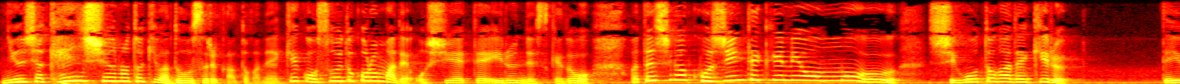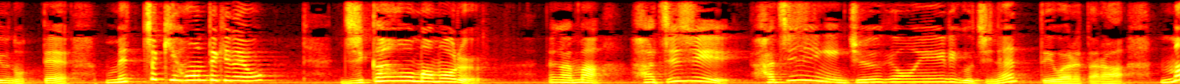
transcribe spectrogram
入社研修の時はどうするかとかね、結構そういうところまで教えているんですけど、私が個人的に思う仕事ができるっていうのって、めっちゃ基本的だよ。時間を守る。だからまあ、8時、8時に従業員入り口ねって言われたら、ま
